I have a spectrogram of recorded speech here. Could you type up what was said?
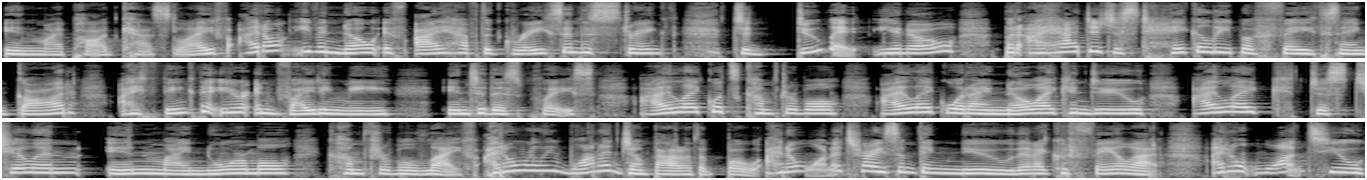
in my podcast life. I don't even know if I have the grace and the strength to do it, you know? But I had to just take a leap of faith saying, God, I think that you're inviting me into this place. I like what's comfortable. I like what I know I can do. I like just chilling in my normal, comfortable life. I don't really want to jump out of the boat. I don't want to try something new that I could fail at. I don't want to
